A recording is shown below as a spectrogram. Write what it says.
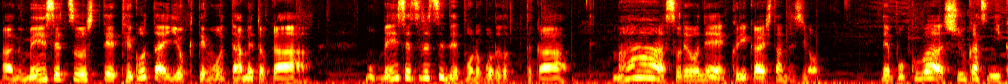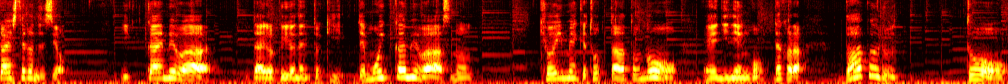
あの、面接をして手応え良くてもうダメとか、もう面接の時点でボロボロだったとか、まあ、それをね、繰り返したんですよ。で僕は就活2回してるんですよ。1回目は大学4年の時。でもう1回目はその教員免許取った後の2年後。だからバブルと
